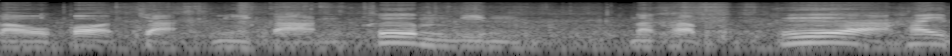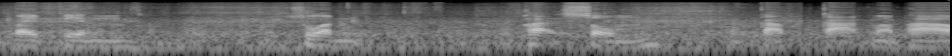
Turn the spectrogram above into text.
เราก็จะมีการเพิ่มดินนะครับ เพื่อให้ไปเป็นส่วนผสมกับกากมะพร้าว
